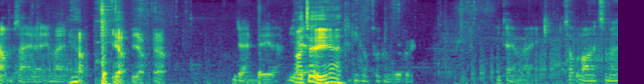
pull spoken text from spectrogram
know what I'm saying, don't you, mate? Yeah, yeah, yeah, yeah. You don't, do you? I do, yeah. I think I'm fucking rubber. You don't, mate. Stop lying to me.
